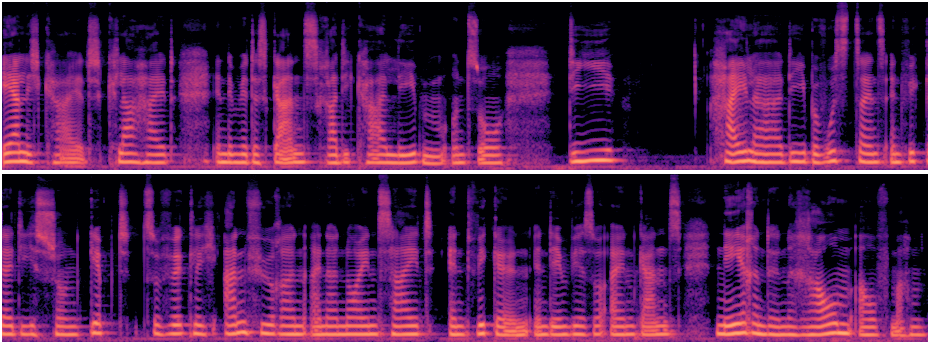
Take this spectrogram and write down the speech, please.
Ehrlichkeit, Klarheit, indem wir das ganz radikal leben. Und so die Heiler, die Bewusstseinsentwickler, die es schon gibt, zu wirklich Anführern einer neuen Zeit entwickeln, indem wir so einen ganz nährenden Raum aufmachen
